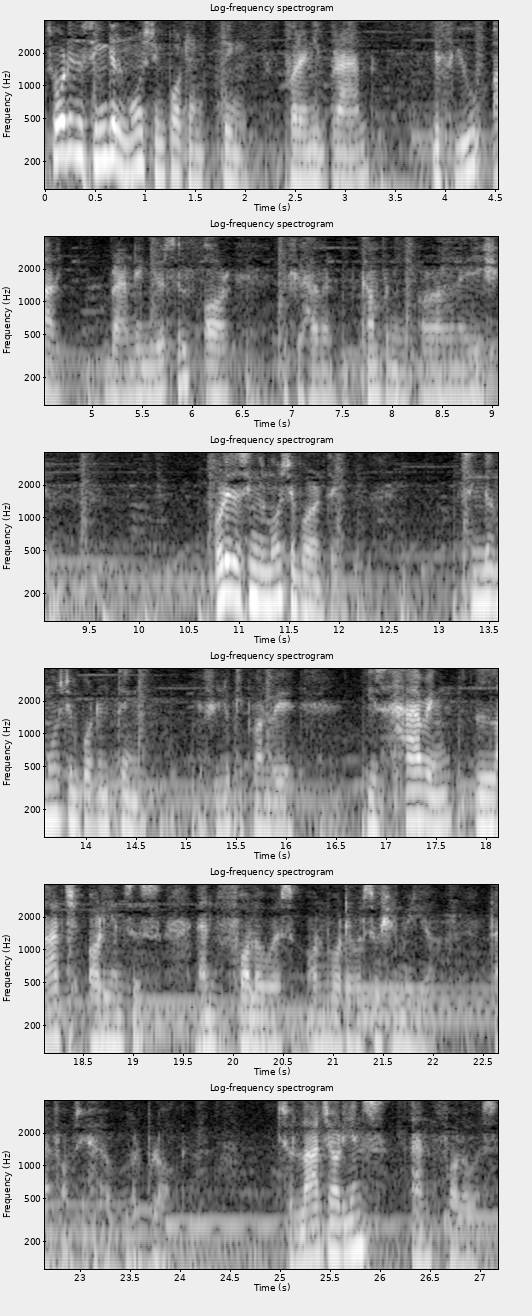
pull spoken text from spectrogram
So, what is the single most important thing for any brand if you are branding yourself or if you have a company or organization? What is the single most important thing? Single most important thing, if you look at one way, is having large audiences and followers on whatever social media platforms you have or blog. So, large audience and followers.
